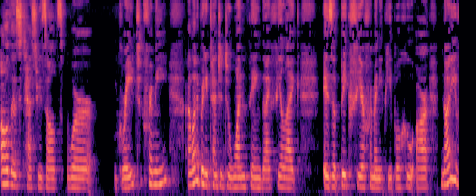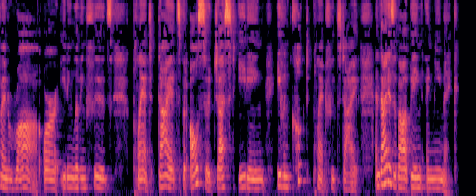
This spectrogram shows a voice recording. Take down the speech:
All those test results were great for me. I want to bring attention to one thing that I feel like is a big fear for many people who are not even raw or eating living foods, plant diets, but also just eating even cooked plant foods diet. And that is about being anemic.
